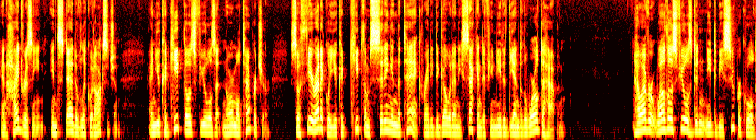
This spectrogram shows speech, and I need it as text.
and hydrazine instead of liquid oxygen, and you could keep those fuels at normal temperature. So theoretically, you could keep them sitting in the tank, ready to go at any second if you needed the end of the world to happen. However, while those fuels didn't need to be supercooled,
